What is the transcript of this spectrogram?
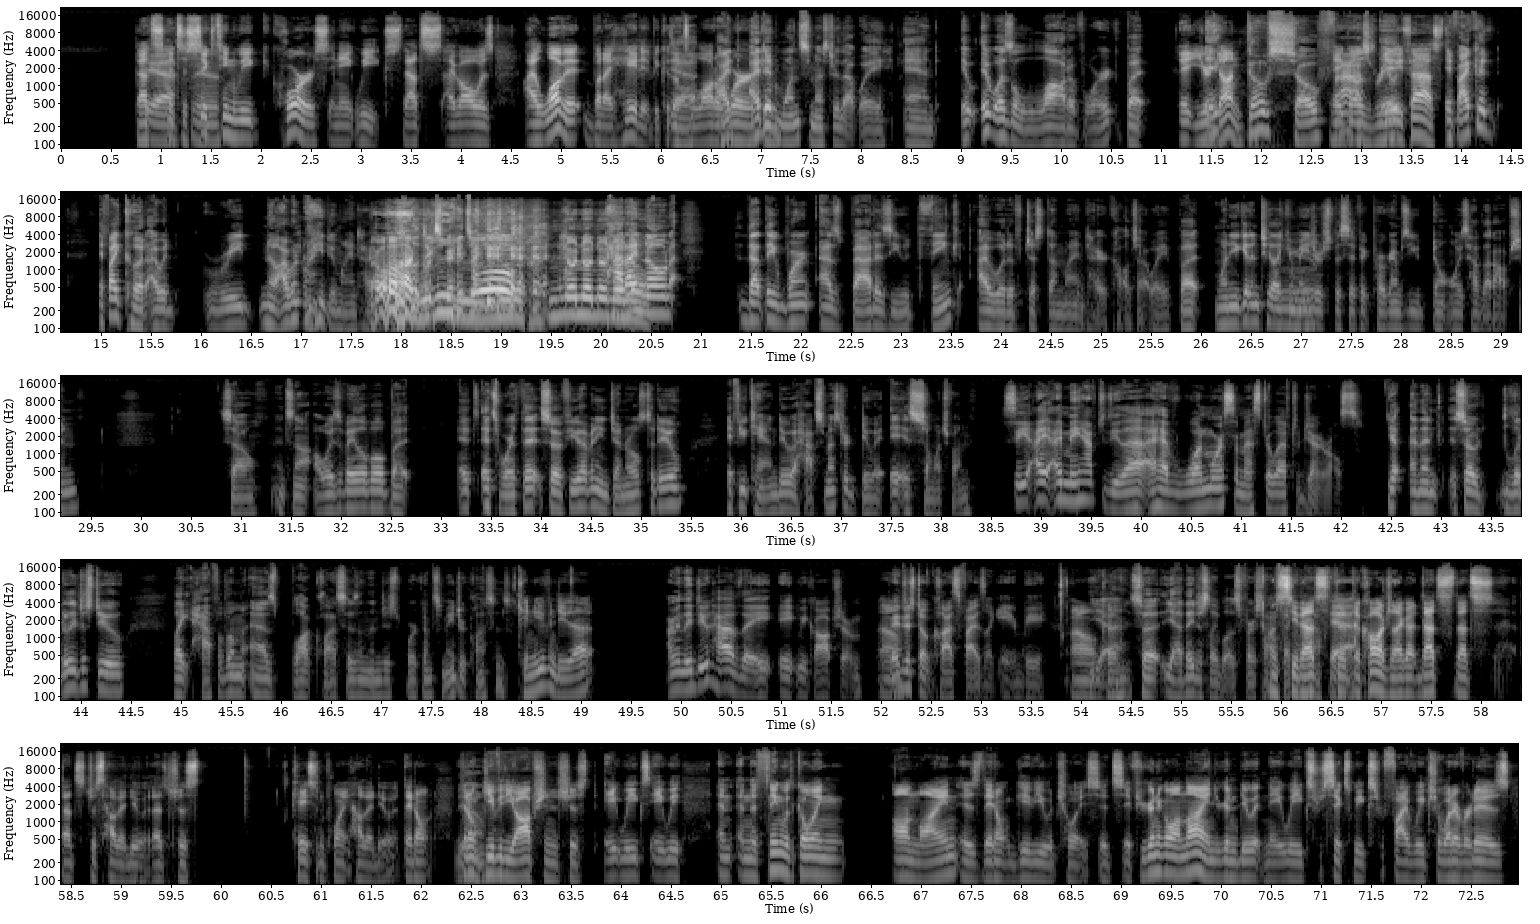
That's Yeah, it's a yeah. 16 week course in eight weeks. That's I've always I love it, but I hate it because that's a lot of I, work. I did and one semester that way, and it, it was a lot of work, but It, you're done. it done. goes so fast. It goes really fast. If I could, if I could, I would read. No, I wouldn't redo my entire Oh, experience. no, no, no, no, Had no, I known that they weren't as bad as you would think, I would have just done my entire college that way. But when you get into like your Yeah. major specific programs, you don't always have that option. So it's not always available, but it's it's worth it. So if you have any generals to do, if you can do a half semester, do it. It is so much fun. See, I, I may have to do that. I have one more semester left of generals. Yep. And then so literally just do like half of them as block classes, and then just work on some major classes. Can you even do that? I mean, they do have the eight, eight week option. Oh. They just don't classify as like A and B. Oh, okay. Yeah. So yeah, they just label it as first half. Let's see. That's half. the, Yeah. the college that I got. That's that's that's just how they do it. That's just case in point how they do it. They don't they Yeah. don't give you the option. It's just eight weeks, eight week. And and the thing with going online is they don't give you a choice. It's if you're gonna go online, you're gonna do it in eight weeks or six weeks or five weeks or whatever it is.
